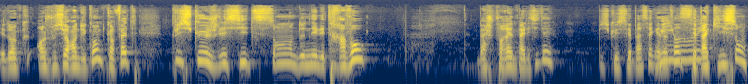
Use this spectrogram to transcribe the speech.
Et donc, je me suis rendu compte qu'en fait, puisque je les cite sans donner les travaux, bah, je pourrais ne pas les citer. Puisque c'est pas ça qui est Oui, intéressant, oui, c'est oui. pas qui ils sont.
